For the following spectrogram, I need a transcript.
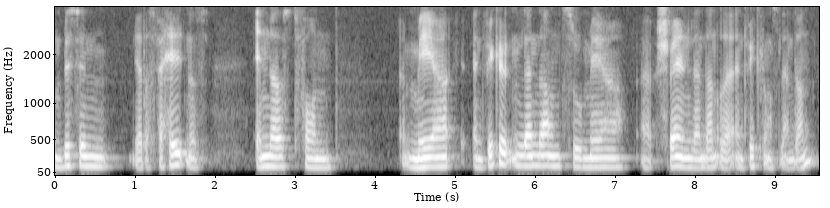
ein bisschen ja, das Verhältnis änderst von mehr entwickelten Ländern zu mehr äh, Schwellenländern oder Entwicklungsländern.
